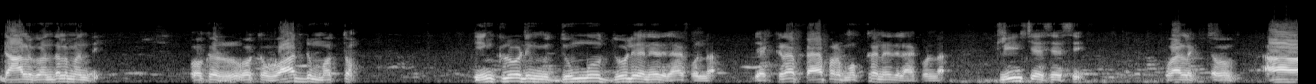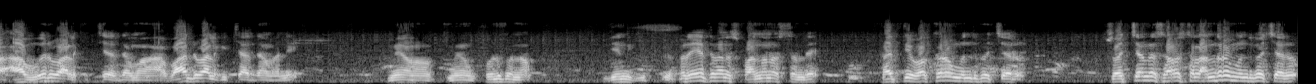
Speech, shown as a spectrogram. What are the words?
నాలుగు వందల మంది. ఒక ఒక వార్డు మొత్తం. ఇంక్లూడింగ్ దుమ్ము ధూళి అనేది లేకుండా ఎక్కడా పేపర్ ముక్క అనేది లేకుండా క్లీన్ చేసేసి వాళ్ళకి ఆ- ఆ ఊరు వాళ్ళకి ఇచ్చేద్దాము ఆ వార్డు వాళ్ళకి ఇచ్చేద్దామని మేము మేము పూనుకున్నాం దీనికి విపరీతమైన స్పందన వస్తుంది. ప్రతి ఒక్కరూ ముందుకొచ్చారు. స్వచ్ఛంద సంస్థలు అందరూ ముందుకొచ్చారు.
